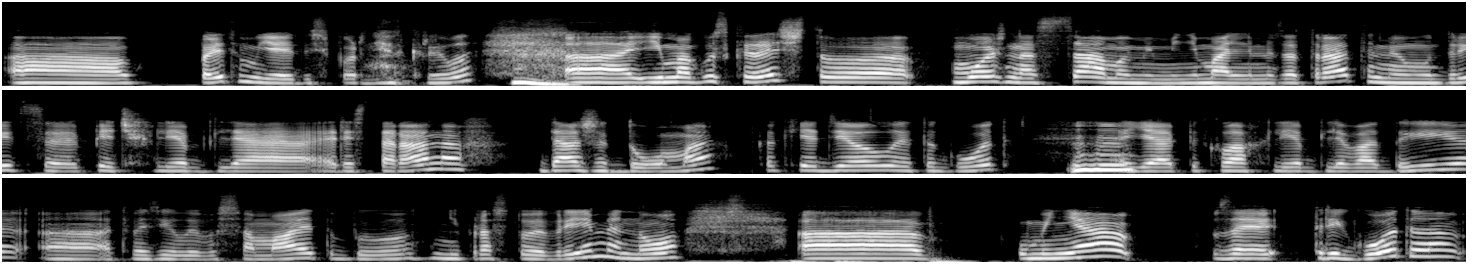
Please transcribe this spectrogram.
А, поэтому я ее до сих пор не открыла. А, и могу сказать, что можно с самыми минимальными затратами умудриться печь хлеб для ресторанов даже дома, как я делала это год. Угу. Я пекла хлеб для воды, а, отвозила его сама. Это было непростое время, но у меня за три года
